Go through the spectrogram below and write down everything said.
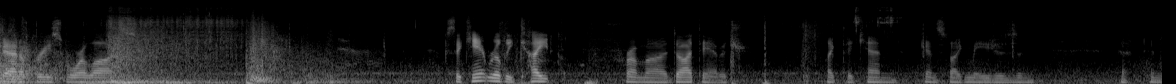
Shadow Priest, Warlocks. Because they can't really kite from uh, dot damage like they can against like mages and, and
